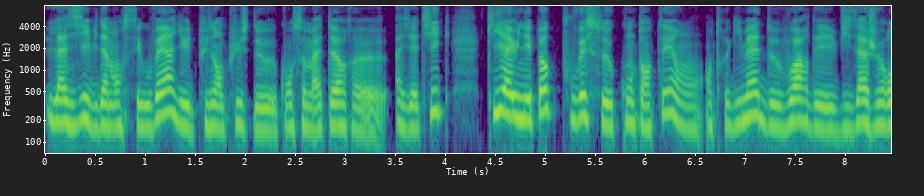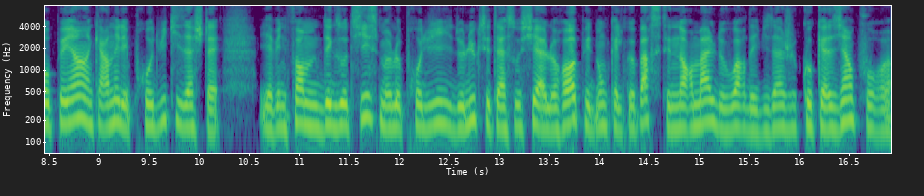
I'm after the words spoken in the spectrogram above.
L'Asie, évidemment, s'est ouvert. Il y a eu de plus en plus de consommateurs euh, asiatiques qui, à une époque, pouvaient se contenter, entre guillemets, de voir des visages européens incarner les produits qu'ils achetaient. Il y avait une forme d'exotisme. Le produit de luxe était associé à l'Europe et donc, quelque part, c'était normal de voir des visages caucasiens pour euh,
